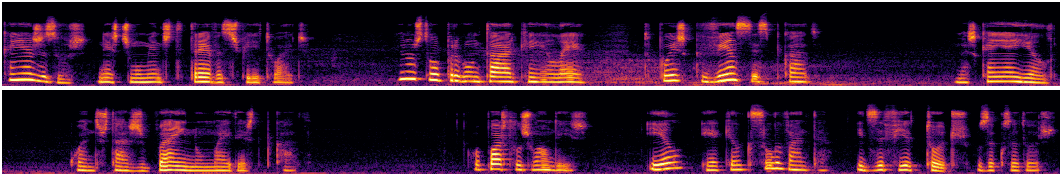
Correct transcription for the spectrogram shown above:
Quem é Jesus nestes momentos de trevas espirituais? Eu não estou a perguntar quem Ele é depois que vences esse pecado, mas quem é Ele quando estás bem no meio deste pecado? O apóstolo João diz: Ele é aquele que se levanta e desafia todos os acusadores.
